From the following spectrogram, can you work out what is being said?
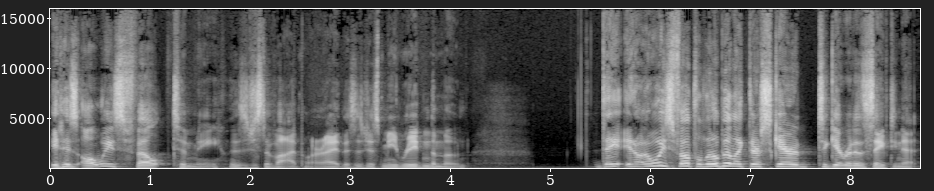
it has always felt to me, this is just a vibe, all right? This is just me reading the moon. They, it always felt a little bit like they're scared to get rid of the safety net.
